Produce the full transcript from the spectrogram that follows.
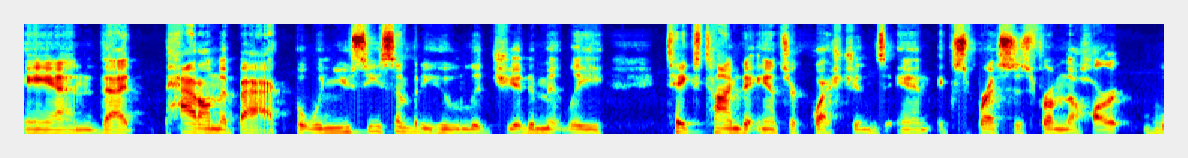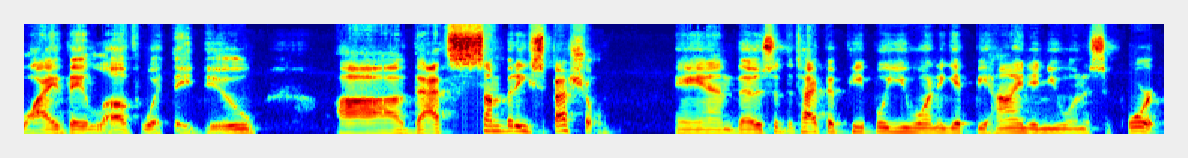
and that pat on the back. But when you see somebody who legitimately takes time to answer questions and expresses from the heart why they love what they do, uh, that's somebody special. And those are the type of people you want to get behind and you want to support.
